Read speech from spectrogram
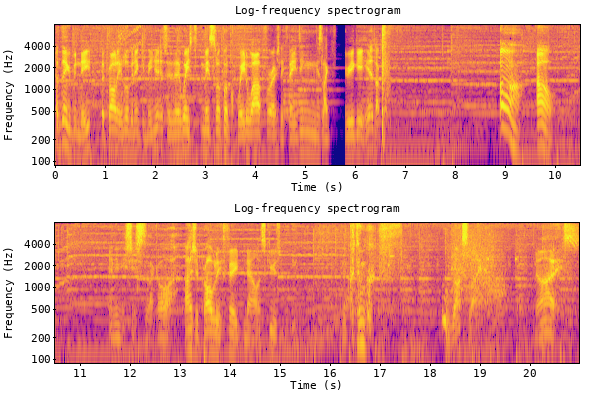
I think it'd be neat, but probably a little bit inconvenient if they waste, made Slowpoke wait a while before actually fainting. It's like, you get hit, like, oh, oh. And then he's just like, oh, I should probably faint now, excuse me. Ooh, rock slide. Nice.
